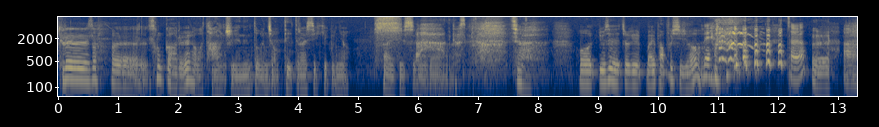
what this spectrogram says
아, 그래서 어, 성과를 어, 다음 주에는 또 이제 업데이트를 할 수 있겠군요. 알겠습니다. 아, 그렇습니다. 자, 어, 요새 저기 많이 바쁘시죠? 네. 저요? 네. 아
